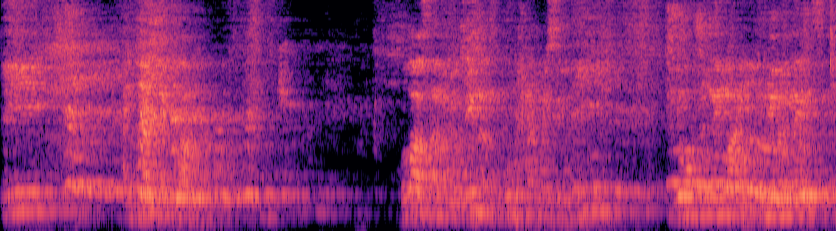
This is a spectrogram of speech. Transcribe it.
І а я не плакав. Була з нами людина, з нами Сергій, його вже немає, не вернеться.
